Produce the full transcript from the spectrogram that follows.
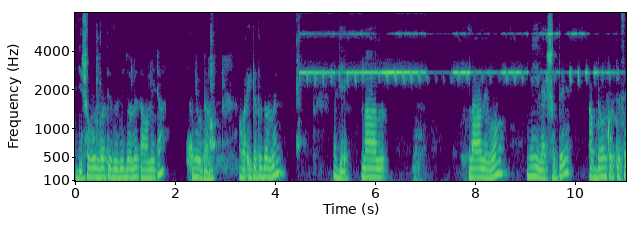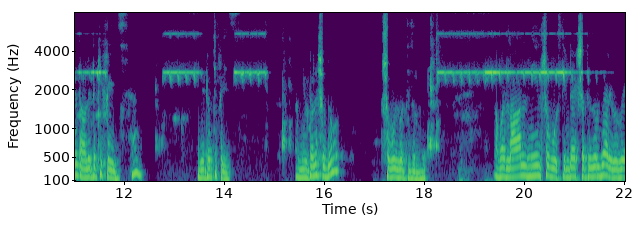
যে সবুজ বাতি যদি জ্বলে তাহলে এটা নিউট্রাল। আবার এটাতে ধরবেন যে লাল লাল এবং নীল একসাথে আপ ডাউন করতেছে, তাহলে এটা কি ফেজ? হ্যাঁ? যেটা হচ্ছে ফেজ। আর নিউট্রালে শুধু সবুজ বাতি জ্বলবে। আবার লাল, নীল, সবুজ, তিনটা একসাথে জ্বলবে আর এভাবে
